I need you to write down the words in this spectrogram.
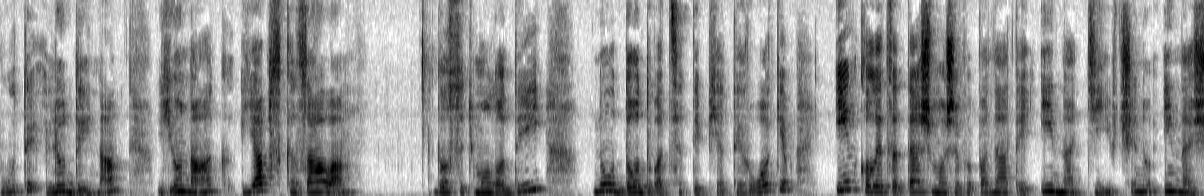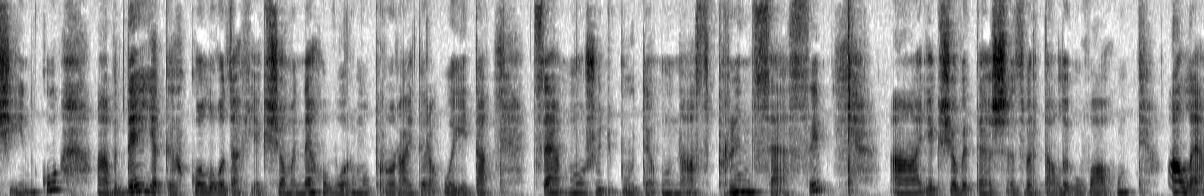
бути людина, юнак, я б сказала, досить молодий, ну, до 25 років. Інколи це теж може випадати і на дівчину, і на жінку. А в деяких колодах, якщо ми не говоримо про райдера Уейта, це можуть бути у нас принцеси, якщо ви теж звертали увагу. Але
